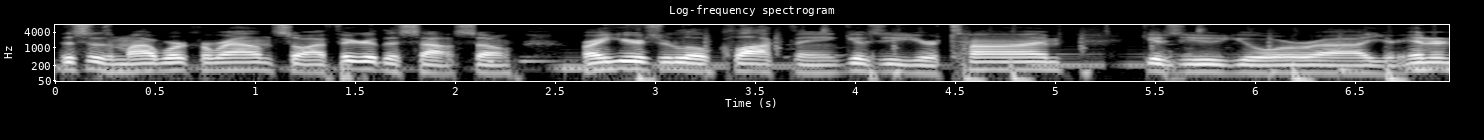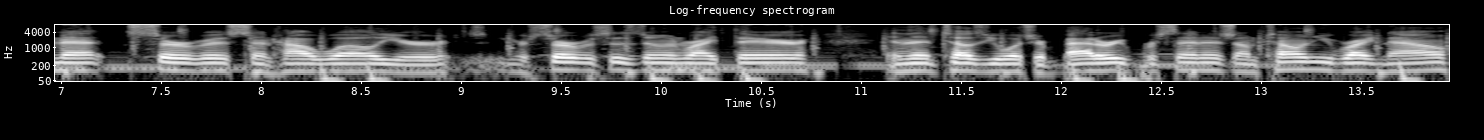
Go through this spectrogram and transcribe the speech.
this is my workaround, so I figured this out. So right here's your little clock thing. It gives you your time, gives you your uh, your internet service and how well your your service is doing right there, and then it tells you what your battery percentage. I'm telling you right now,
